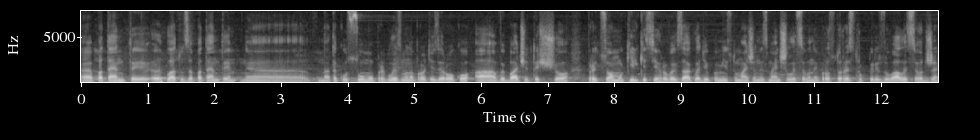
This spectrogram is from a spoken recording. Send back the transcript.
е, патенти, е, плату за патенти е, на таку суму приблизно на протязі року. А ви бачите, що при цьому кількість ігрових закладів по місту майже не зменшилася, вони просто реструктуризувалися. Отже,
